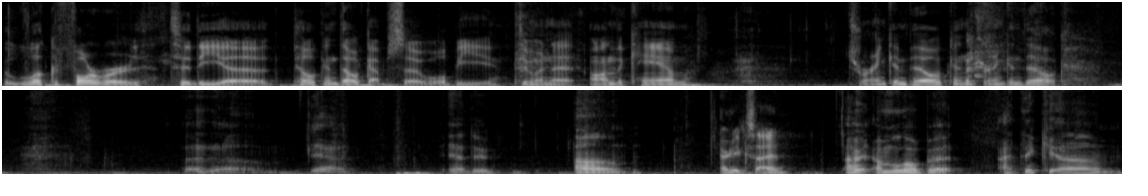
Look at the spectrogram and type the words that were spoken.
look forward to the uh, Pilk and Dilk episode. We'll be doing it on the cam, drinking Pilk and drinking Dilk. But, um, yeah, yeah, dude. Um, Are you excited? I I'm a little bit. I think um,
